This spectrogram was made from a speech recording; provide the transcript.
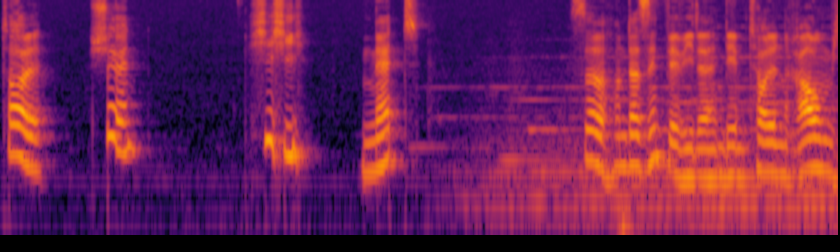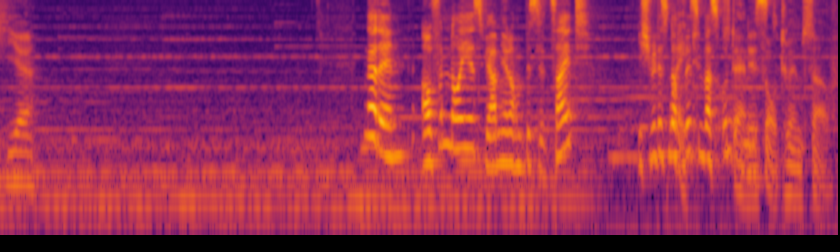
Toll. Schön. Hihi. Nett. So, und da sind wir wieder in dem tollen Raum hier. Na denn, auf ein neues. Wir haben ja noch ein bisschen Zeit. Ich will jetzt noch Wait, wissen, was unten Stanley ist. thought to himself.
